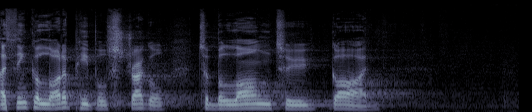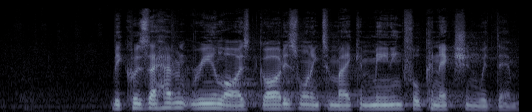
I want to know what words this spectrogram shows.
I think a lot of people struggle to belong to God because they haven't realized God is wanting to make a meaningful connection with them,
